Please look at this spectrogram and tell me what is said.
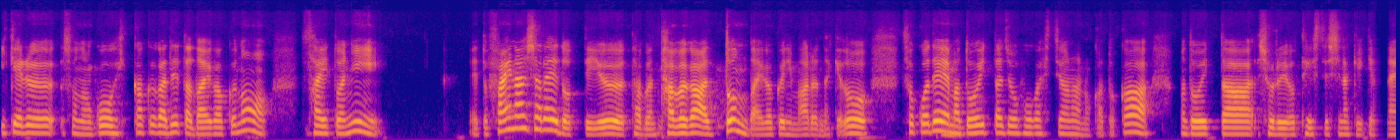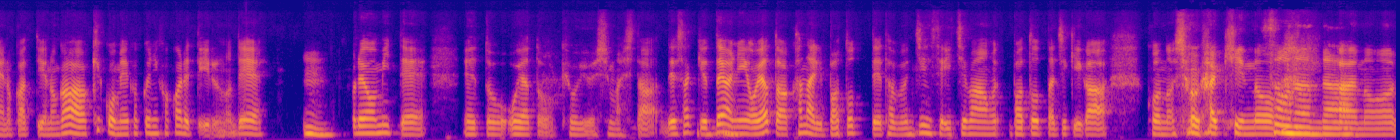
行けるその合格が出た大学のサイトに、えっと、ファイナンシャルエイドっていう多分タブがどの大学にもあるんだけどそこでまあどういった情報が必要なのかとか、まあ、どういった書類を提出しなきゃいけないのかっていうのが結構明確に書かれているのでうん、これを見て、えーと、親と共有しました。でさっき言ったように、うん、親とはかなりバトって多分人生一番バトった時期がこの奨学金のあの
